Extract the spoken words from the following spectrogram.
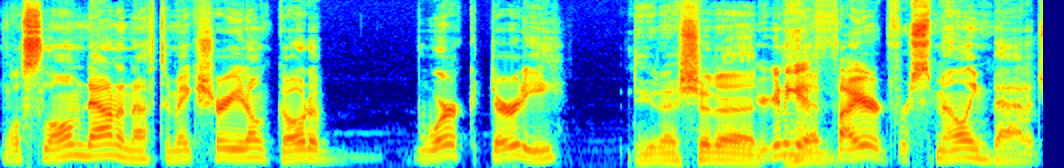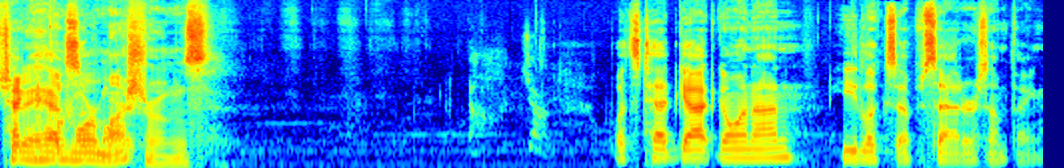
We'll slow him down enough to make sure you don't go to work dirty. Dude, I should have. You're gonna get fired for smelling bad at Should have had more support. mushrooms. What's Ted got going on? He looks upset or something.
